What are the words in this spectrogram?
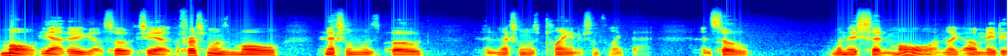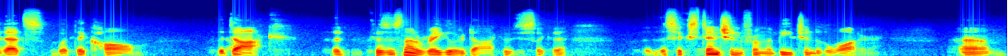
mole. Yeah, there you go. So, so yeah, the first one's was next one was boat, and the next one was plane or something like that. And so when they said mole, I'm like, oh, maybe that's what they call the dock, because it's not a regular dock. It was just like a this extension from the beach into the water, um,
